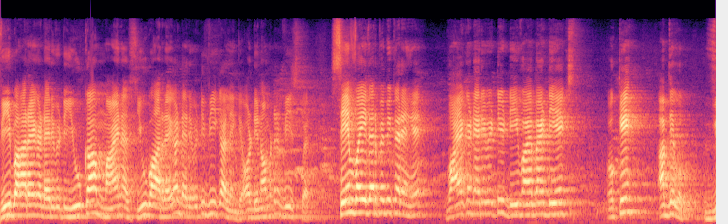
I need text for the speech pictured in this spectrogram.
v बाहर रहेगा डेरिवेटिव u का, माइनस u बाहर रहेगा डेरिवेटिव v का लेंगे और डिनोमीटर v स्क्वायर सेम वही इधर पे भी करेंगे। y का derivative dy by d okay अब देखो, v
